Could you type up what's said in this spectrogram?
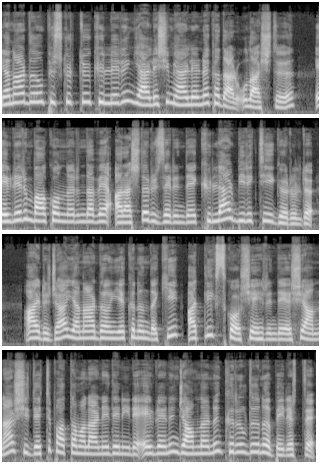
Yanardağın püskürttüğü küllerin yerleşim yerlerine kadar ulaştığı, evlerin balkonlarında ve araçlar üzerinde küller biriktiği görüldü. Ayrıca yanardağın yakınındaki Atlixco şehrinde yaşayanlar şiddetli patlamalar nedeniyle evlerinin camlarının kırıldığını belirtti.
